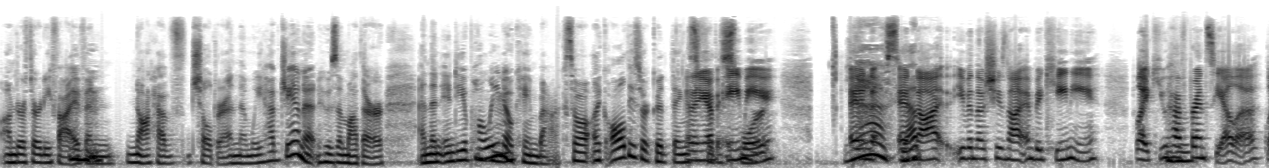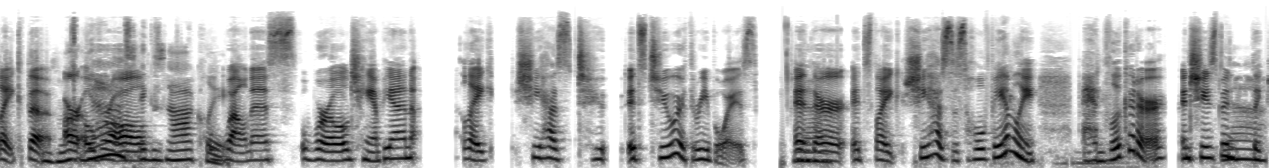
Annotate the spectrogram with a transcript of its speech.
under 35 mm-hmm. and not have children. And then we have Janet, who's a mother. And then India Paulino mm-hmm. came back. So, like, all these are good things. And then you have Amy. Sport. Yes, and, yep. and not even though she's not in bikini, like you have mm-hmm. Franciella, like the mm-hmm. our overall yes, exactly wellness world champion. Like she has two, it's two or three boys, and yeah. they're it's like she has this whole family, and look at her, and she's been yeah. like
